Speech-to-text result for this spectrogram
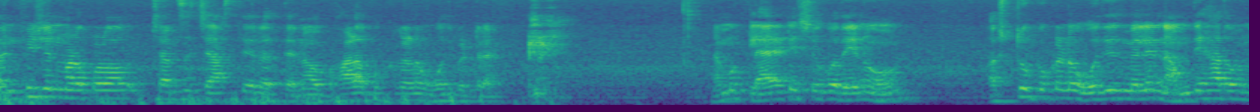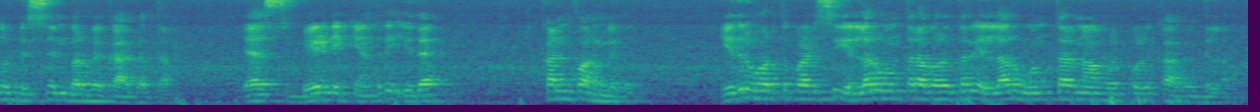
ಕನ್ಫ್ಯೂಷನ್ ಮಾಡ್ಕೊಳ್ಳೋ ಚಾನ್ಸಸ್ ಜಾಸ್ತಿ ಇರುತ್ತೆ. ನಾವು ಬಹಳ ಬುಕ್ಗಳನ್ನ ಓದಿಬಿಟ್ರೆ. ನಮಗೆ ಕ್ಲಾರಿಟಿ ಸಿಗೋದೇನು, ಅಷ್ಟು ಬುಕ್ಗಳನ್ನ ಓದಿದ ಮೇಲೆ ನಮ್ಮದೇ ಆದ ಒಂದು ಡಿಸಿಷನ್ ಬರಬೇಕಾಗತ್ತೆ. ಎಸ್, ಬೇಡಿಕೆ ಅಂದರೆ ಇದೆ. ಕನ್ಫರ್ಮ್ ಇದು. ಇದ್ರ ಹೊರತುಪಡಿಸಿ ಎಲ್ಲರೂ ಒಂಥರ ಬರ್ತಾರೆ ಎಲ್ಲರೂ ಒಂಥರ ನಾವು ಹೇಳ್ಕೊಳ್ಳೋಕ್ಕಾಗೋದಿಲ್ಲ ಆಗೋದಿಲ್ಲ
